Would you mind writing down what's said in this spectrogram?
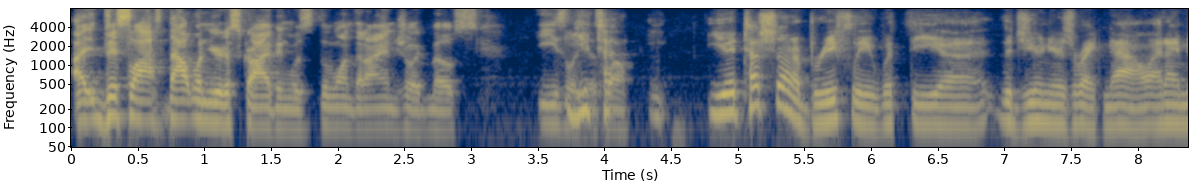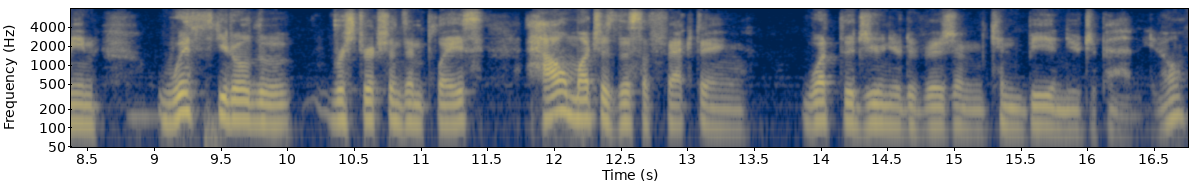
I this last that one you're describing was the one that I enjoyed most easily you as well. You had touched on it briefly with the uh, the juniors right now, and I mean, with you know the restrictions in place, how much is this affecting what the junior division can be in New Japan? You know.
